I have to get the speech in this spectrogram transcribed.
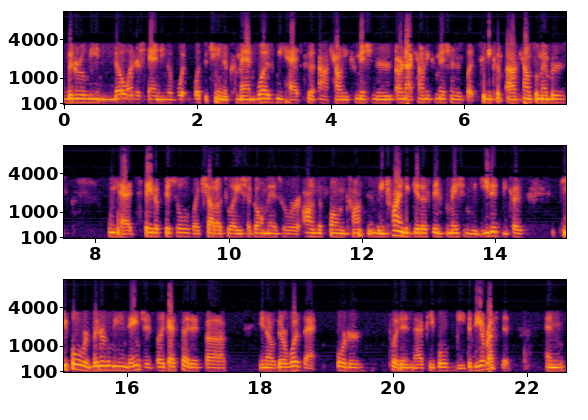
literally no understanding of what, what the chain of command was. We had uh, county commissioners, or not county commissioners, but city uh, council members we had state officials, like shout out to Aisha Gomez, who were on the phone constantly trying to get us the information we needed because people were literally endangered. Like I said, if, uh, you know, there was that order put in that people need to be arrested. And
